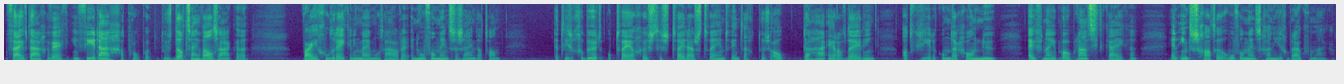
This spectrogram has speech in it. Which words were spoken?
vijf dagen werk in vier dagen gaat proppen. Dus dat zijn wel zaken waar je goed rekening mee moet houden. En hoeveel mensen zijn dat dan? Het is gebeurd op 2 augustus 2022. Dus ook de HR-afdeling adviseer ik om daar gewoon nu even naar je populatie te kijken. En in te schatten hoeveel mensen gaan hier gebruik van maken.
